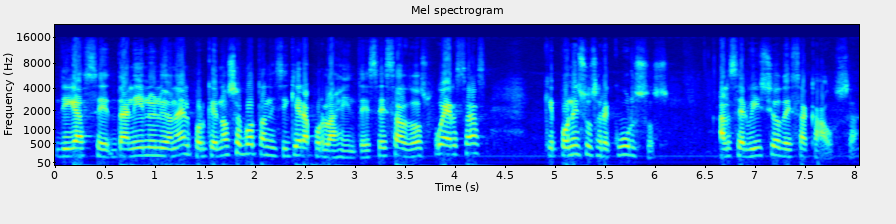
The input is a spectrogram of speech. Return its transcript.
dígase Danilo y Leonel, porque no se vota ni siquiera por la gente, es esas dos fuerzas que ponen sus recursos al servicio de esa causa.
